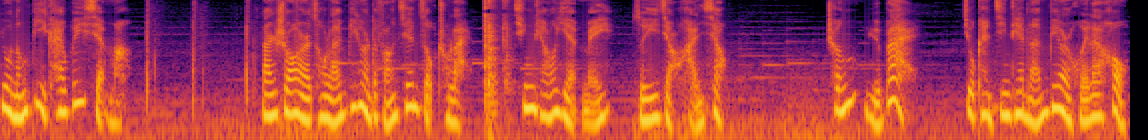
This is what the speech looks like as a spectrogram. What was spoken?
又能避开危险吗？蓝双儿从蓝冰儿的房间走出来，轻挑眼眉，嘴角含笑。成与败，就看今天蓝冰儿回来后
